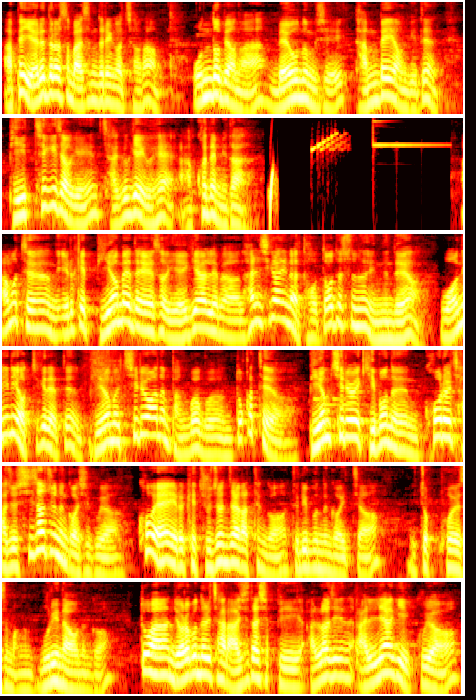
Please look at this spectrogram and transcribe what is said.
앞에 예를 들어서 말씀드린 것처럼 온도 변화, 매운 음식, 담배 연기 등 비특이적인 자극에 의해 악화됩니다. 아무튼 이렇게 비염에 대해서 얘기하려면 한 시간이나 더 떠들 수는 있는데요. 원인이 어떻게 됐든 비염을 치료하는 방법은 똑같아요. 비염 치료의 기본은 코를 자주 씻어주는 것이고요. 코에 이렇게 주전자 같은 거 들이붓는 거 있죠. 이쪽 포에서 막 물이 나오는 거. 또한 여러분들이 잘 아시다시피 알러지는 알약이 있고요.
